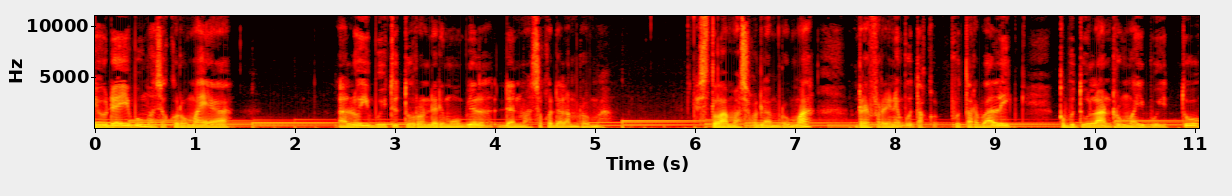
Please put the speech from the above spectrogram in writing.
Ya udah ibu masuk ke rumah ya. Lalu ibu itu turun dari mobil dan masuk ke dalam rumah. Setelah masuk ke dalam rumah, driver ini putar, putar balik. Kebetulan rumah ibu itu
